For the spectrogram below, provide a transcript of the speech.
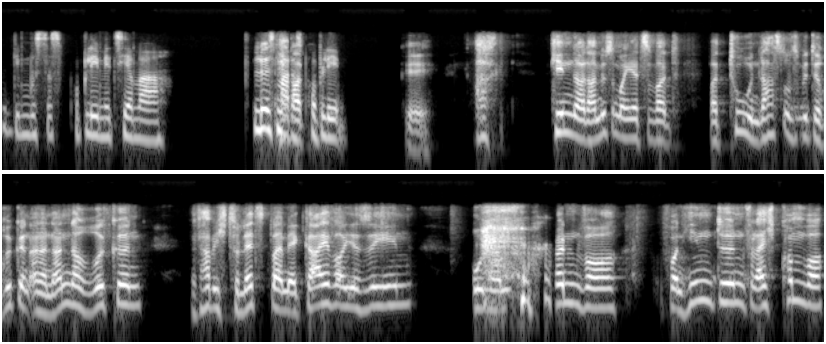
die muss das Problem jetzt hier mal, lösen mal das Problem. Okay. Ach, Kinder, da müssen wir jetzt was tun. Lasst uns mit den Rücken aneinander rücken. Das habe ich zuletzt bei MacGyver gesehen. Und dann können wir von hinten, vielleicht kommen wir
